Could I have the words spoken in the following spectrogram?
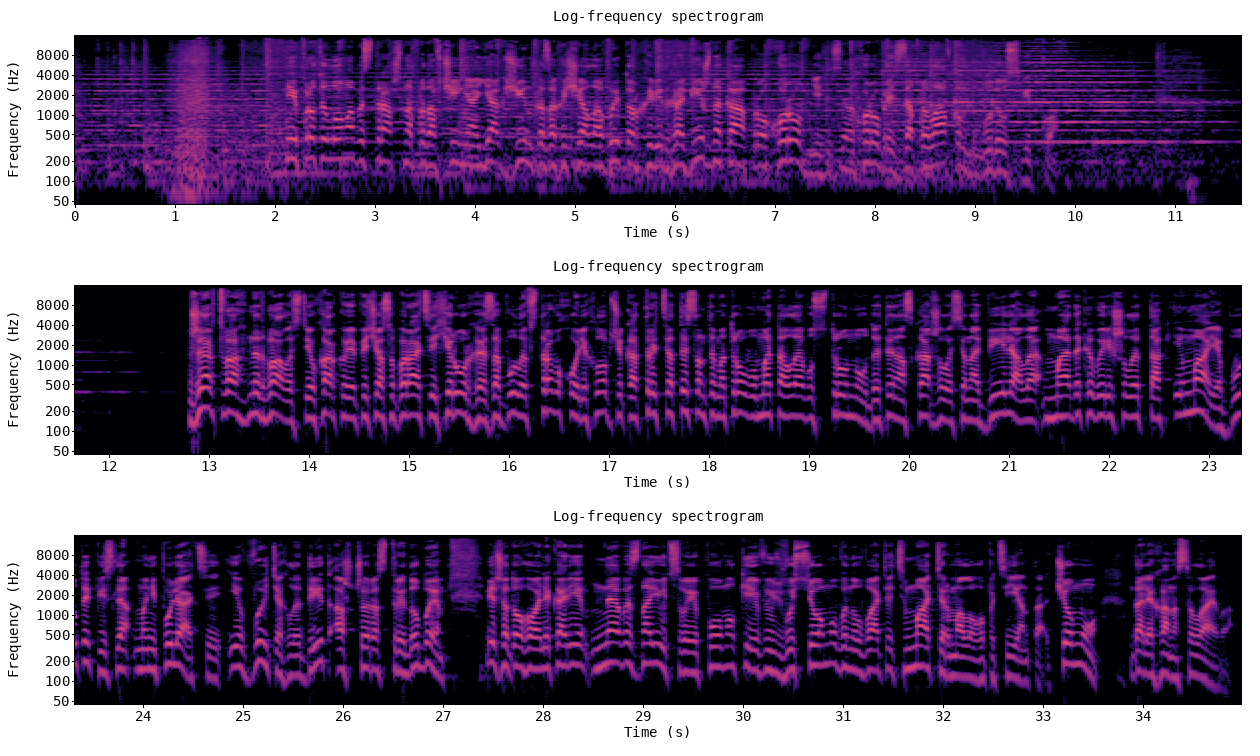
І протилома безстрашна продавчиня. Як жінка захищала виторг від грабіжника. а Про хоробність, хоробрість за прилавком буде у свідку. Жертва недбалості у Харкові під час операції хірурги забули в стравоході хлопчика 30-сантиметрову металеву струну. Дитина скаржилася на біль, але медики вирішили, так і має бути після маніпуляції і витягли дріт аж через три доби. Більше того, лікарі не визнають свої помилки і в усьому винуватять матір малого пацієнта. Чому далі Хана Силаєва?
